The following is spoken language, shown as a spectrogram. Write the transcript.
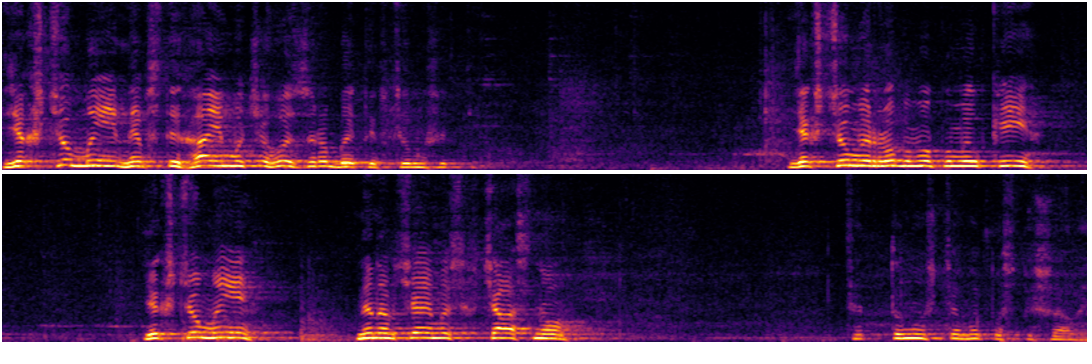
якщо ми не встигаємо чогось зробити в цьому житті, якщо ми робимо помилки, якщо ми не навчаємось вчасно, це тому, що ми поспішали,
